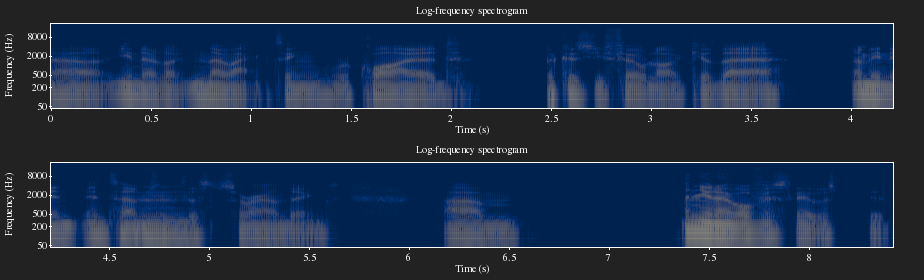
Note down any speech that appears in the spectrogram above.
uh, you know, like no acting required because you feel like you're there. I mean, in, in terms Mm. of the surroundings, um, and you know, obviously, it was it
